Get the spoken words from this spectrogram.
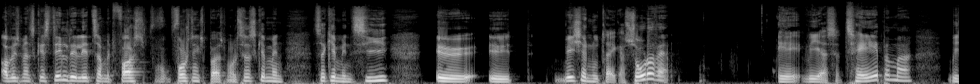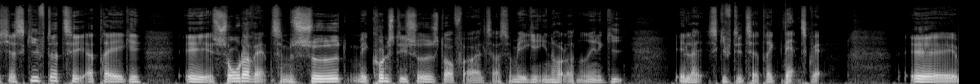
Og hvis man skal stille det lidt som et for- forskningsspørgsmål, så, skal man, så kan man sige, øh, øh, hvis jeg nu drikker sodavand, øh, vil jeg så tabe mig, hvis jeg skifter til at drikke øh, sodavand, som er sødet med kunstige sødestoffer, altså som ikke indeholder noget energi, eller skifte til at drikke dansk vand. Øh,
